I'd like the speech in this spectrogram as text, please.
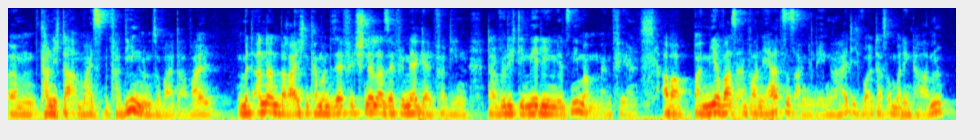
ähm, kann ich da am meisten verdienen und so weiter, weil mit anderen Bereichen kann man sehr viel schneller, sehr viel mehr Geld verdienen. Da würde ich die Medien jetzt niemandem empfehlen. Aber bei mir war es einfach eine Herzensangelegenheit. Ich wollte das unbedingt haben.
